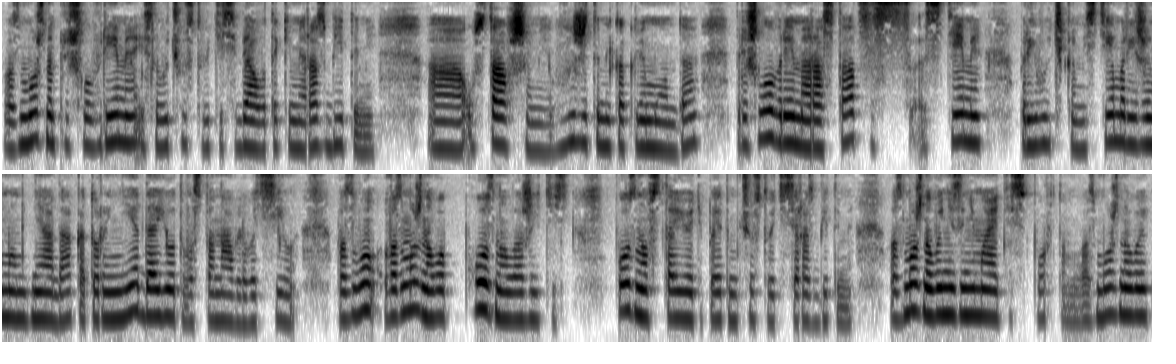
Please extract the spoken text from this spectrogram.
Возможно, пришло время, если вы чувствуете себя вот такими разбитыми, а, уставшими, выжатыми, как лимон, да, пришло время расстаться с, с теми привычками, с тем режимом дня, да, который не дает восстанавливать силы. Возможно, вы поздно ложитесь, поздно встаете, поэтому чувствуете себя разбитыми. Возможно, вы не занимаетесь спортом, возможно, вы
